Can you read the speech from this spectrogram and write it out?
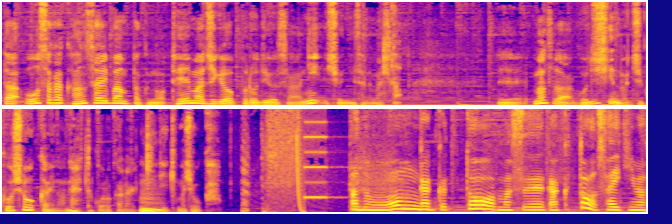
た大阪・関西万博のテーマ事業プロデューサーに就任されました、えーまずはご自身の自己紹介のねところから聞いていきましょうか、あの音楽と、まあ、数学と最近は、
